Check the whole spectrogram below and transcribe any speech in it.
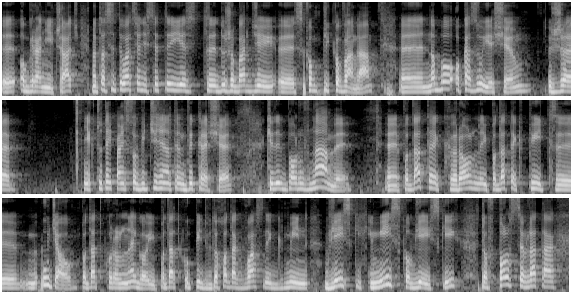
e, ograniczać. No ta sytuacja niestety jest dużo bardziej skomplikowana, no bo okazuje się, że jak tutaj Państwo widzicie na tym wykresie, kiedy porównamy podatek rolny i podatek PIT, e, udział podatku rolnego i podatku PIT w dochodach własnych gmin wiejskich i miejsko-wiejskich, to w Polsce w latach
